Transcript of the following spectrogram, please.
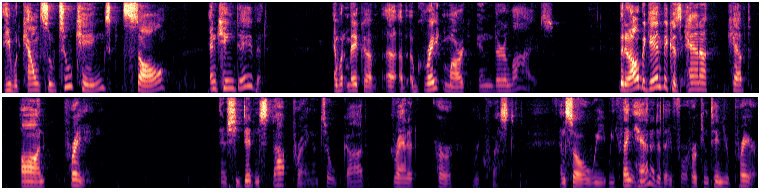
he would counsel two kings, Saul and King David, and would make a, a, a great mark in their lives. But it all began because Hannah kept on praying. And she didn't stop praying until God granted her request. And so we, we thank Hannah today for her continued prayer.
